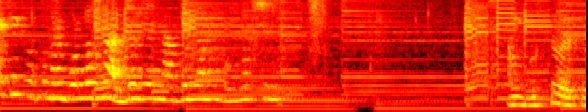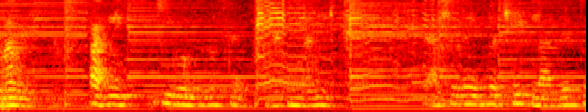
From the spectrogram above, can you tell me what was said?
এক তোমার বললাম না জড়িয়ে না দিলে আমার ঘুম আসে না। আমি বুঝতে পারছি ভাবি আপনি কি বলতে চাচ্ছেন? দেখুন ভাবি। আসলে এগুলো ঠিক না। যেহেতু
